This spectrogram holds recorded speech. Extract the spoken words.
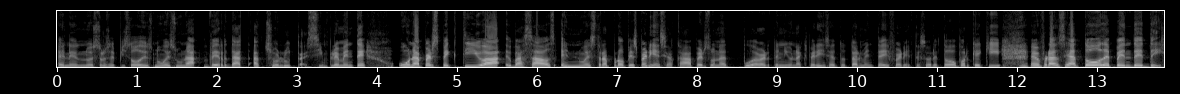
en nuestros episodios no es una verdad absoluta, es simplemente una perspectiva basados en nuestra propia experiencia. Cada persona pudo haber tenido una experiencia totalmente diferente, sobre todo porque aquí en Francia todo depende de...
